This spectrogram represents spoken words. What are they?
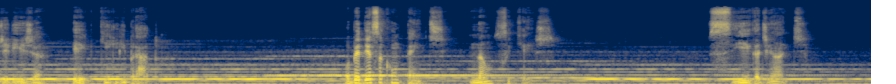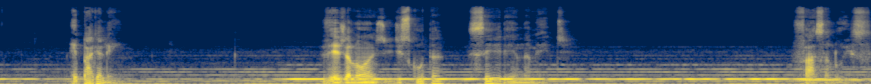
Dirija equilibrado. Obedeça contente, não se queixe. Siga adiante. Repare além. Veja longe, discuta serenamente. Faça luz.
